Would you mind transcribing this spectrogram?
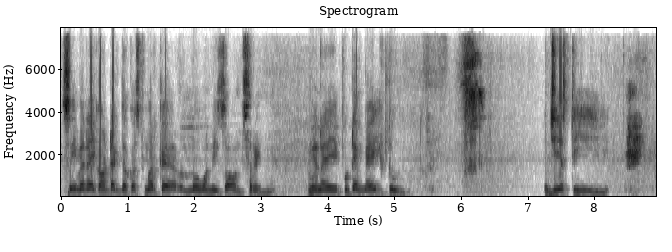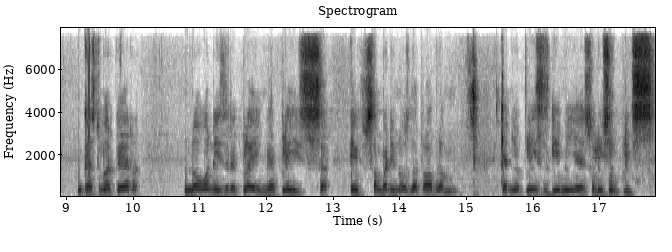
See, when I contact the customer care, no one is answering. When I put a mail to GST customer care, no one is replying. Uh, Please, uh, if somebody knows the problem, can you please give me a solution, please?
